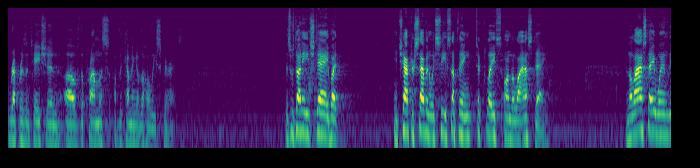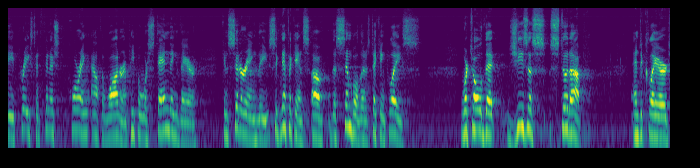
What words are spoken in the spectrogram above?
representation of the promise of the coming of the Holy Spirit. This was done each day, but in chapter 7, we see something took place on the last day. And the last day, when the priest had finished pouring out the water and people were standing there considering the significance of the symbol that is taking place, we're told that Jesus stood up and declared,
